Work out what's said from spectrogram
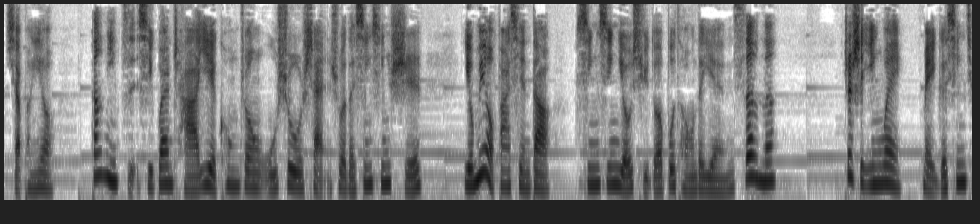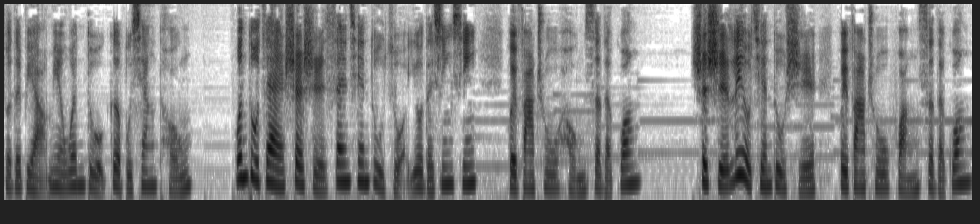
小朋友，当你仔细观察夜空中无数闪烁的星星时，有没有发现到星星有许多不同的颜色呢？这是因为每个星球的表面温度各不相同。温度在摄氏三千度左右的星星会发出红色的光，摄氏六千度时会发出黄色的光。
